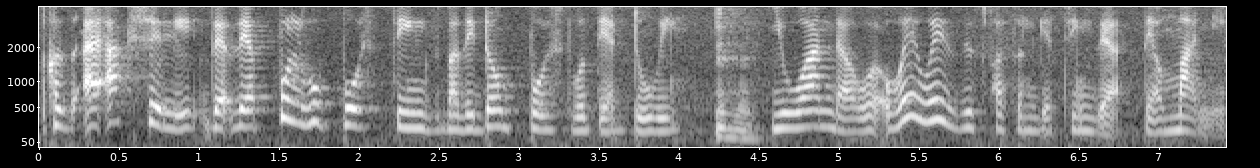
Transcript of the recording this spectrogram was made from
because I actually there, there are people who post things but they don't post what they're doing. Mm-hmm. You wonder where, where where is this person getting their their money,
